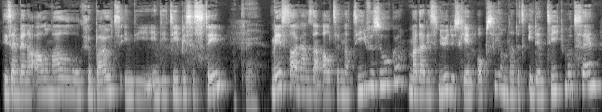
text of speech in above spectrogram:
die zijn bijna allemaal gebouwd in die, in die typische steen. Okay. Meestal gaan ze dan alternatieven zoeken, maar dat is nu dus geen optie, omdat het identiek moet zijn.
